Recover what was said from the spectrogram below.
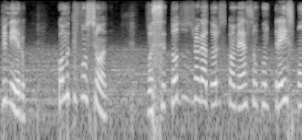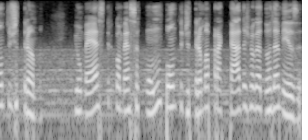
Primeiro, como que funciona? Você, todos os jogadores começam com três pontos de trama e o mestre começa com um ponto de trama para cada jogador da mesa.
